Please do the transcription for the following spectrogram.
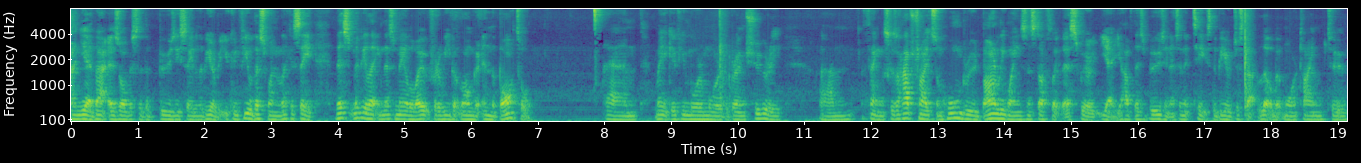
and yeah, that is obviously the boozy side of the beer, but you can feel this one, like I say, this maybe letting this mellow out for a wee bit longer in the bottle um, might give you more and more of the brown sugary um, things. Because I have tried some homebrewed barley wines and stuff like this where yeah you have this booziness and it takes the beer just that little bit more time to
